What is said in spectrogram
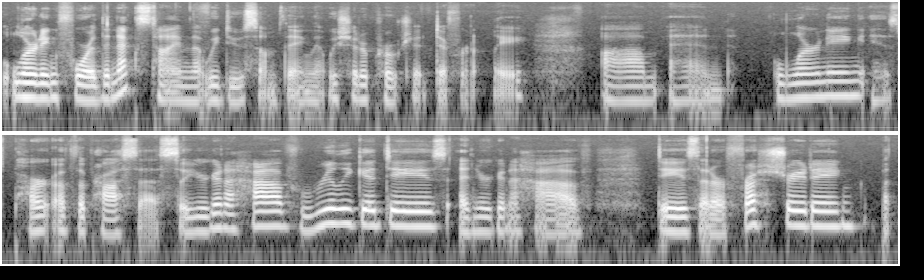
learning for the next time that we do something that we should approach it differently. um, and learning is part of the process. So you're going to have really good days and you're going to have days that are frustrating, but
